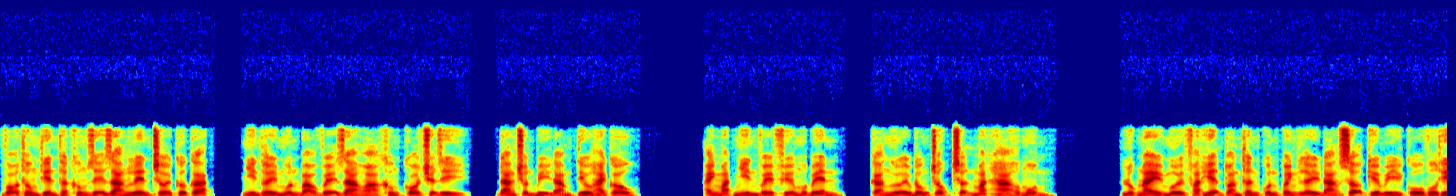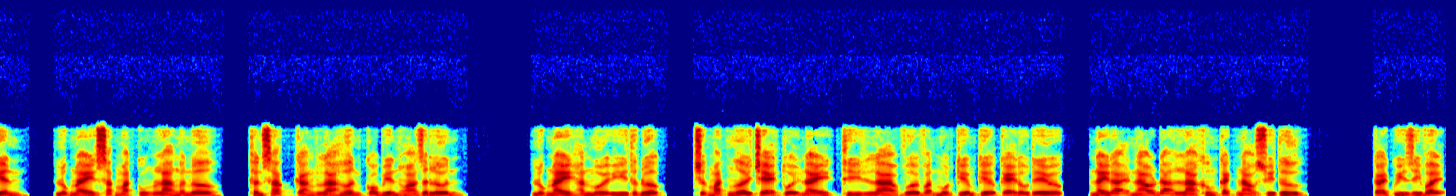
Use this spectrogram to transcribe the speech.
Võ thông thiên thật không dễ dàng lên trời cơ cát nhìn thấy muốn bảo vệ gia hỏa không có chuyện gì, đang chuẩn bị đảm tiếu hai câu. Ánh mắt nhìn về phía một bên, cả người bỗng chốc trận mắt há hốc mồm lúc này mới phát hiện toàn thân quấn quanh lấy đáng sợ kiếm ý cố vô thiên, lúc này sắc mặt cũng là ngẩn ngơ, thân sắc càng là hơn có biến hóa rất lớn. Lúc này hắn mới ý thức được, trước mắt người trẻ tuổi này thì là vừa vặn một kiếm kia kẻ đầu tiên, này đại nào đã là không cách nào suy tư. Cái quỷ gì vậy?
